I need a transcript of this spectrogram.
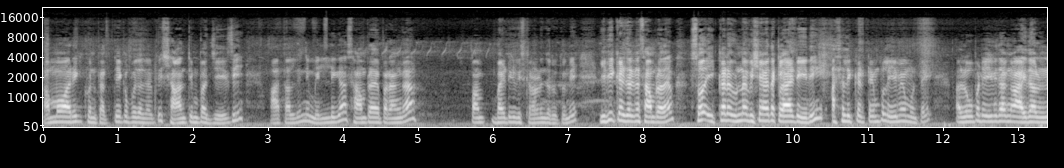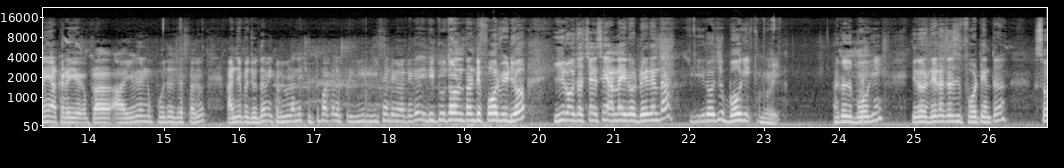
అమ్మవారికి కొన్ని ప్రత్యేక పూజలు జరిపి శాంతింపజేసి ఆ తల్లిని మెల్లిగా సాంప్రదాయపరంగా పంప్ బయటికి తీసుకురావడం జరుగుతుంది. ఇది ఇక్కడ జరిగిన సాంప్రదాయం. సో ఇక్కడ ఉన్న విషయం అయితే క్లారిటీ ఇది. అసలు ఇక్కడ టెంపుల్ ఏమేమి ఉంటాయి? ఆ లోపల ఏ విధంగా ఆయుధాలు ఉన్నాయి? అక్కడ ఏ విధంగా పూజలు చేస్తారు? అని చెప్పి చూద్దాం. ఇక్కడ చూడండి చుట్టుపక్కల ఇప్పుడు ఈ రీసెంట్గా కట్టేది. ఇది two thousand twenty four video ఈ రోజు వచ్చేసి అన్న ఈరోజు డేట్ ఎంత? ఈరోజు భోగి. ఈరోజు భోగి. ఈరోజు డేట్ వచ్చేసి ఫోర్టీన్త్ సో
